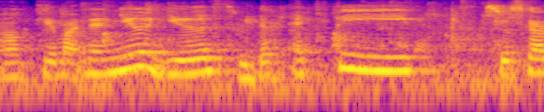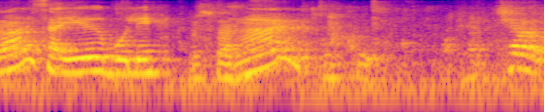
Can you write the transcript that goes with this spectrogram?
Okey, maknanya dia sudah aktif. So, sekarang saya boleh bersuaran untuk kacau.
